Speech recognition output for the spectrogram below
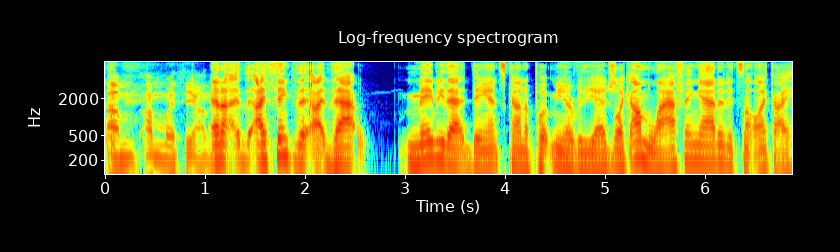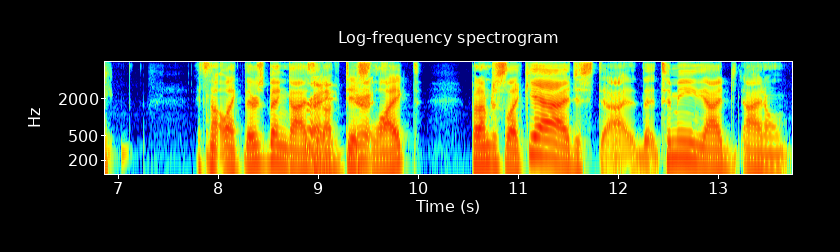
I'm I'm with you on that. And. I, I think that I, that maybe that dance kind of put me over the edge. Like I'm laughing at it. It's not like I, it's not like there's been guys that I've You're- disliked, but I'm just like, yeah, I just, th- to me, I, I don't,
